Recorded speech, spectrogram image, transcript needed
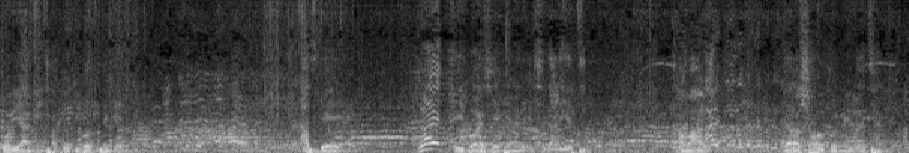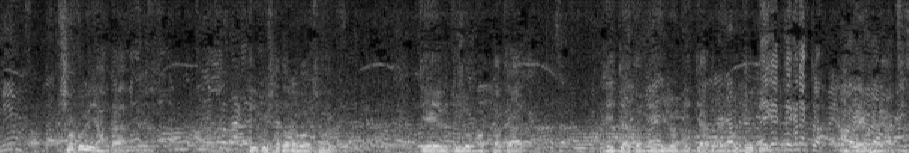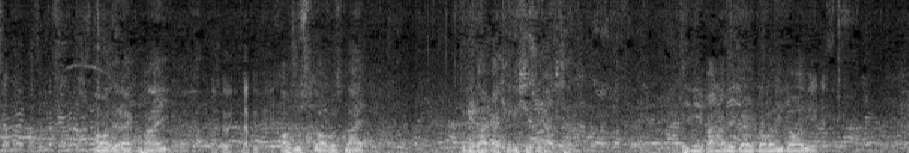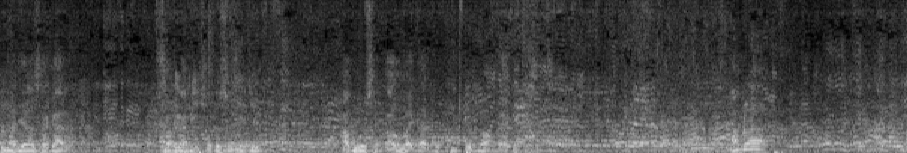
করি, আমি ছাত্র জীবন থেকে। আজকে এই বয়সে এখানে এসে দাঁড়িয়েছি। আমার যারা সহকর্মী রয়েছেন, সকলেই আমরা দীর্ঘ সতেরো বছর জেল, জুলুম, অত্যাচার নির্যাতন নিপীড়ন নির্যাতনের মধ্য দিয়ে আমরা এখানে আছি। আমাদের এক ভাই অসুস্থ অবস্থায় তিনি ঢাকায় চিকিৎসাধীন আসছেন। তিনি বাংলাদেশ জাতীয়তাবাদী দল খুলনা জেলা শাখার সংগ্রামী সদস্য সচিব আবু হোসেন বাবু ভাই তার মুক্তির জন্য আমরা এখানে এসেছি। আমরা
